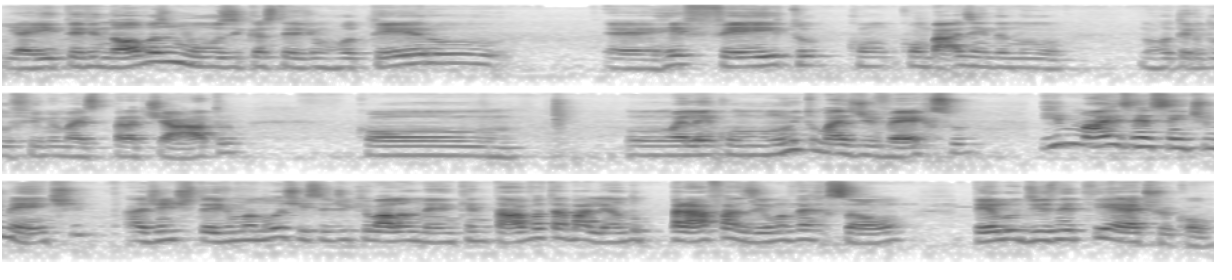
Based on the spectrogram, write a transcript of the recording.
E aí teve novas músicas, teve um roteiro é, refeito, com, com base ainda no, no roteiro do filme, mas para teatro com um elenco muito mais diverso. E mais recentemente, a gente teve uma notícia de que o Alan Menken estava trabalhando para fazer uma versão pelo Disney Theatrical.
